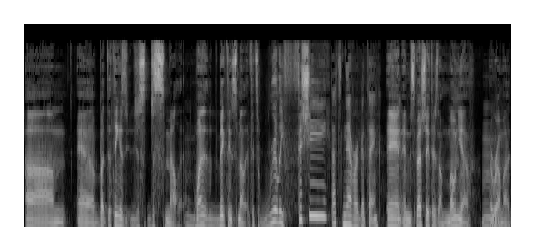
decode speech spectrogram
Um, uh, but the thing is, just just smell it. One of the big things, smell it. If it's really fishy, That's never a good thing. and and especially if there's ammonia Mm. aroma,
